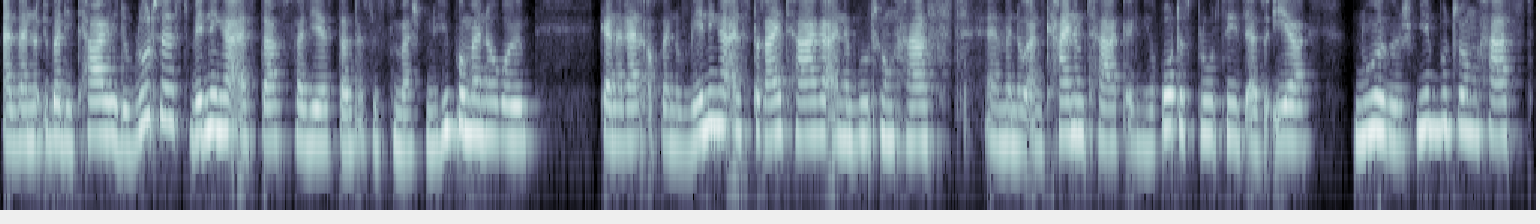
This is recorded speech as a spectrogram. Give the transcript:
Also wenn du über die Tage, die du blutest, weniger als das verlierst, dann ist es zum Beispiel eine Hypomenorrhoe. Generell auch wenn du weniger als drei Tage eine Blutung hast, äh, wenn du an keinem Tag irgendwie rotes Blut siehst, also eher nur so Schmierblutung hast,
